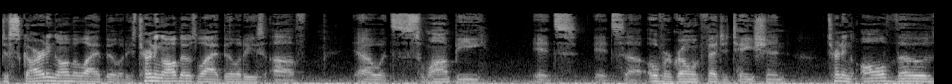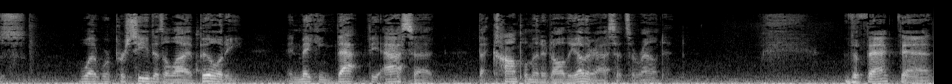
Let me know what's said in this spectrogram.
discarding all the liabilities, turning all those liabilities of oh, it's swampy, it's it's uh, overgrown vegetation, turning all those what were perceived as a liability and making that the asset that complemented all the other assets around it. the fact that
